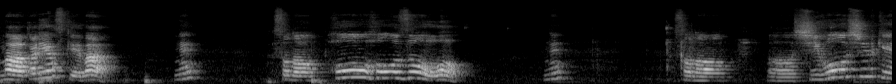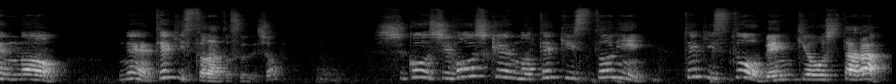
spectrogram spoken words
まあ分かりやすく言えばねその法法像をねそのあ司法試験のねテキストだとするでしょ？司法司法試験のテキストにテキストを勉強したら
